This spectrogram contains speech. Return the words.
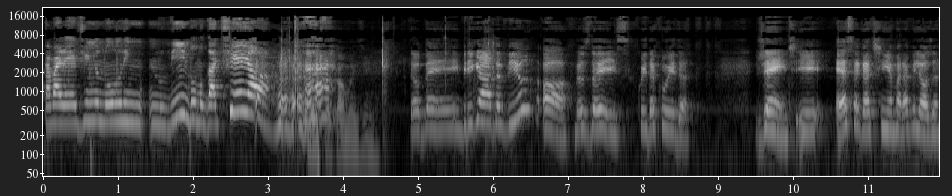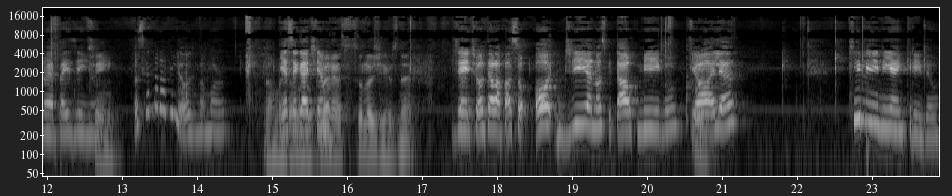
trabalhadinho no, no lindo, no gatinho. Cá, mãezinha. Tô bem, obrigada, viu? Ó, meus dois, cuida, cuida. Gente, e essa gatinha é maravilhosa, não é, paizinho? Sim. Você é maravilhoso, meu amor. Não, E mas essa a Lulu gatinha- merece esses elogios, né? Gente, ontem ela passou o dia no hospital comigo. Foi. E olha, que menininha incrível.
